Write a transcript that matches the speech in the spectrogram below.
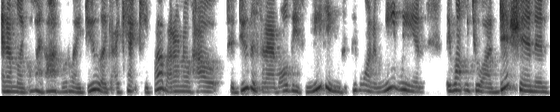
And I'm like, oh my God, what do I do? Like, I can't keep up. I don't know how to do this. And I have all these meetings people want to meet me and they want me to audition and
